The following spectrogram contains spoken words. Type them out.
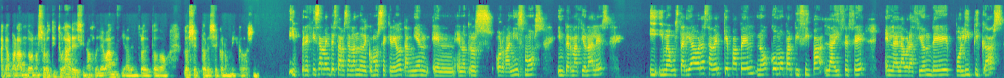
acaparando no solo titulares, sino relevancia dentro de todos los sectores económicos. Y precisamente estabas hablando de cómo se creó también en, otros organismos internacionales y, me gustaría ahora saber qué papel, ¿no? cómo participa la ICC en la elaboración de políticas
